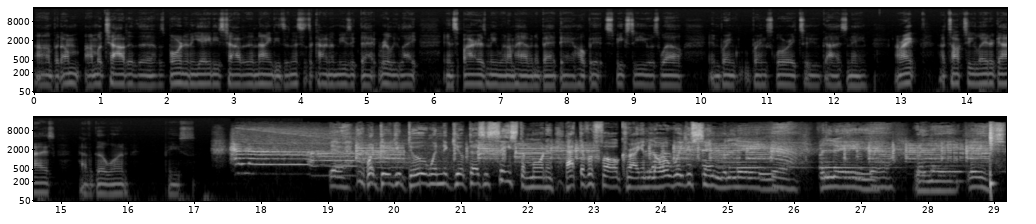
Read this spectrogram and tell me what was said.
Uh, but I'm I'm a child of the I was born in the 80s, child of the 90s, and this is the kind of music that really like inspires me when I'm having a bad day. I hope it speaks to you as well and bring brings glory to God's name. All right, I'll talk to you later, guys. Have a good one. Peace. Yeah, what do you do when the guilt doesn't cease? The morning after a fall, crying, Lord, will you send relief? Yeah, relief, yeah, relief, please.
